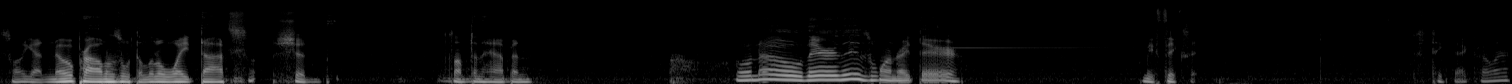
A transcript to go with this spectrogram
So I got no problems with the little white dots should something happen. Oh no, there is one right there. Let me fix it. Just take that color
